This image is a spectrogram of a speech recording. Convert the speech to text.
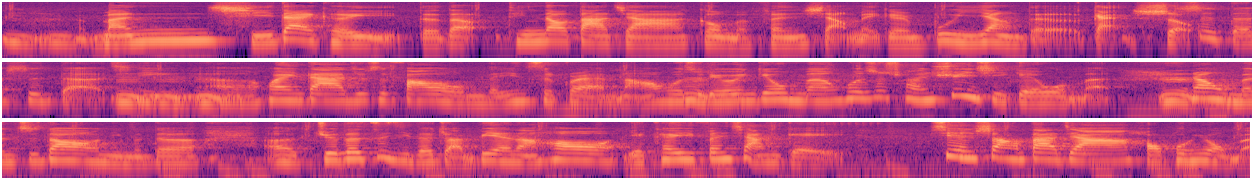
嗯嗯，蛮期待可以得到听到大家跟我们分享每个人不一样的感受。是的，是的，嗯请、嗯嗯呃欢迎大家就是 follow 我们的 Instagram，然后或是留言给我们，或者是传讯息给我们，嗯让我们知道你们的呃觉得自己的转变，然后也可以分享给线上大家好朋友们。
